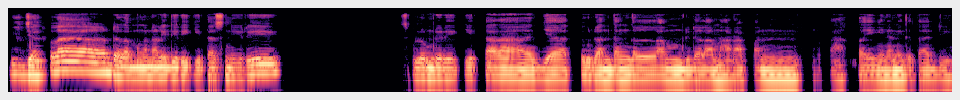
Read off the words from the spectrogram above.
Bijaklah dalam mengenali diri kita sendiri sebelum diri kita jatuh dan tenggelam di dalam harapan serta keinginan itu tadi.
